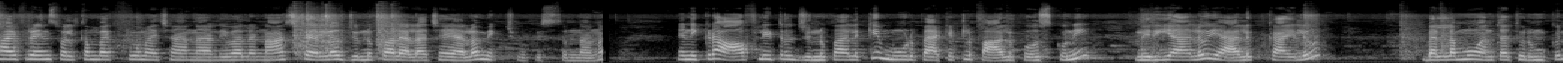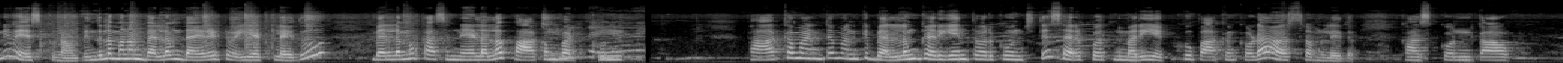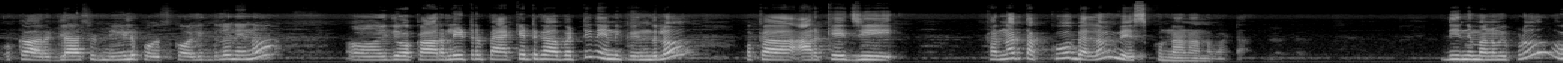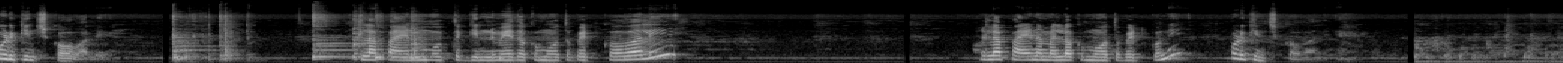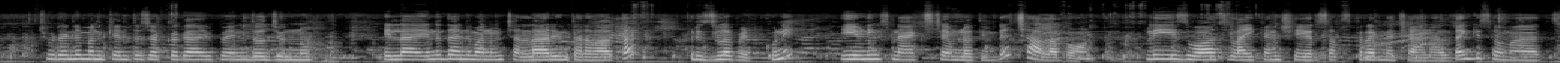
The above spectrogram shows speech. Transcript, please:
Hi friends welcome back to my channel ఇవాళ నా స్టైల్లో జున్నుపాలు ఎలా చేయాలో మీకు చూపిస్తున్నాను. నేను ఇక్కడ హాఫ్ లీటర్ జున్నుపాలకి మూడు ప్యాకెట్లు పాలు పోసుకుని మిరియాలు యాలక్కాయలు బెల్లము అంతా తురుముకుని వేసుకున్నాం. ఇందులో మనం బెల్లం డైరెక్ట్ వేయట్లేదు. బెల్లము కాసిన నీళ్ళలో పాకం పట్టుకుని పాకం అంటే మనకి బెల్లం కరిగేంత వరకు ఉంచితే సరిపోతుంది. మరి ఎక్కువ పాకం కూడా అవసరం లేదు. కాసుకొని ఒక అర గ్లాసు నీళ్ళు పోసుకోవాలి. ఇందులో నేను ఇది ఒక అర లీటర్ ప్యాకెట్ కాబట్టి నేను ఇందులో ఒక అర కేజీ కన్నా తక్కువ బెల్లం వేసుకున్నాను అన్నమాట. దీన్ని మనం ఇప్పుడు ఉడికించుకోవాలి. ఇట్లా పైన మూత గిన్నె మీద ఒక మూత పెట్టుకోవాలి. ఇలా పైన మెల్ల ఒక మూత పెట్టుకొని ఉడికించుకోవాలి. చూడండి మనకి ఎంత చక్కగా అయిపోయిందో జున్ను. ఇలా అయిన దాన్ని మనం చల్లారిన తర్వాత ఫ్రిడ్జ్లో పెట్టుకుని ఈవినింగ్ స్నాక్స్ టైంలో తింటే చాలా బాగుంటుంది. Please watch like and share subscribe my channel. Thank you so much.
